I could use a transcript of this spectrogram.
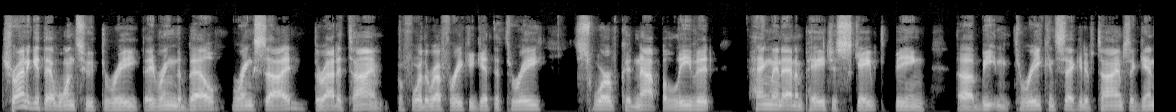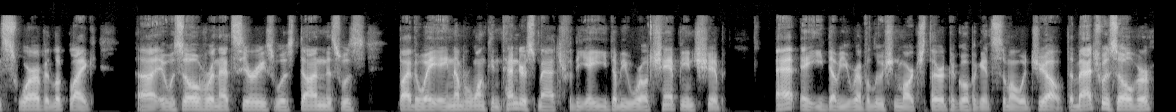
trying to get that one, two, three. They ring the bell ringside. They're out of time before the referee could get the three. Swerve could not believe it. Hangman Adam Page escaped being uh, beaten three consecutive times against Swerve. It looked like uh, it was over and that series was done. This was, by the way, a number one contenders match for the AEW World Championship at AEW Revolution March 3rd to go up against Samoa Joe. The match was over.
